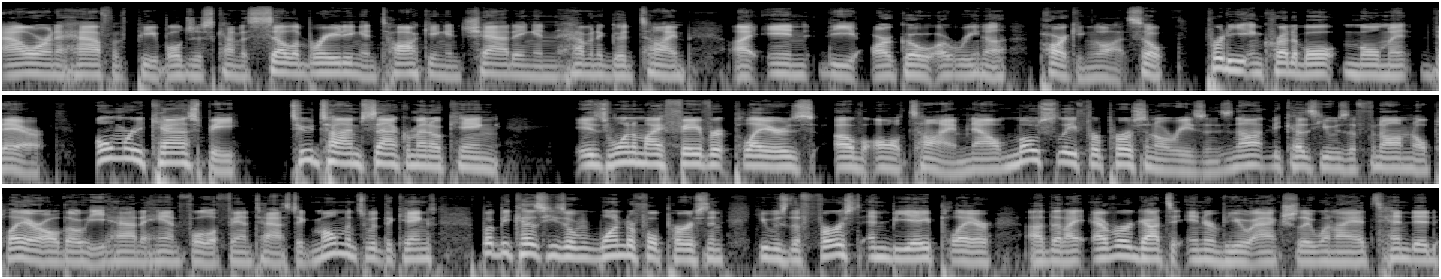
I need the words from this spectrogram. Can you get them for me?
hour and a half of people just kind of celebrating and talking and chatting and having a good time uh, in the Arco Arena parking lot. So, pretty incredible moment there. Omri Caspi, two time Sacramento King is one of my favorite players of all time. Now, mostly for personal reasons, not because he was a phenomenal player, although he had a handful of fantastic moments with the Kings, but because he's a wonderful person. He was the first NBA player uh, that I ever got to interview, actually, when I attended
